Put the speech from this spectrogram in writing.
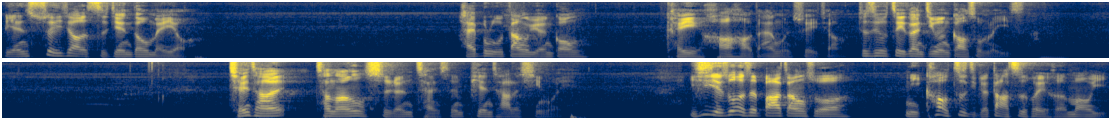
连睡觉的时间都没有，还不如当员工，可以好好的安稳睡觉。这就是就这段经文告诉我们的意思。钱财常常使人产生偏差的行为。以西结书二十八章说：“你靠自己的大智慧和贸易，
